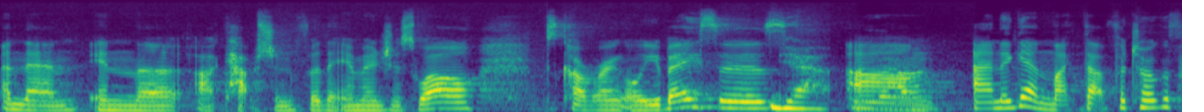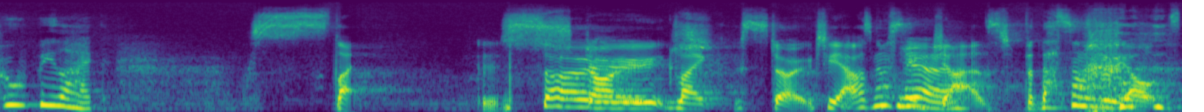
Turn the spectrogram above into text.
and then in the uh, caption for the image as well, just covering all your bases. Yeah. Um, Yeah. And again, like that photographer would be like so Stoked. like stoked. Yeah, I was gonna say Yeah. jazzed, but that's not really else.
